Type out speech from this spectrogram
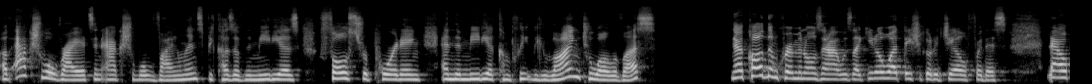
of actual riots and actual violence because of the media's false reporting and the media completely lying to all of us. Now, I called them criminals and I was like, you know what? They should go to jail for this. Now,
